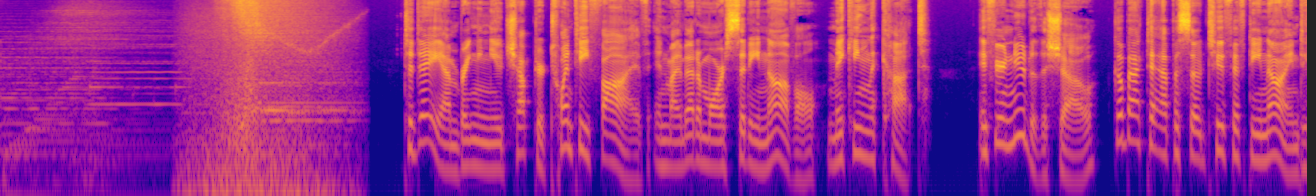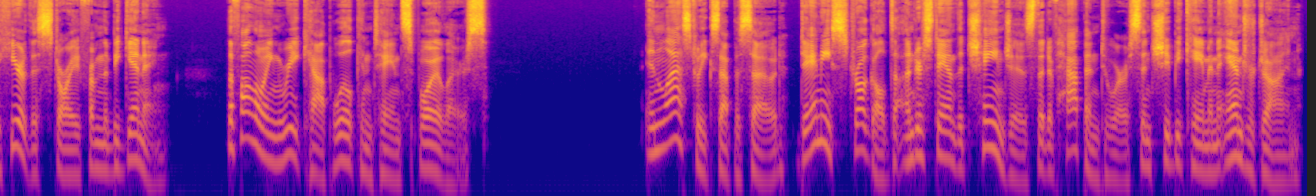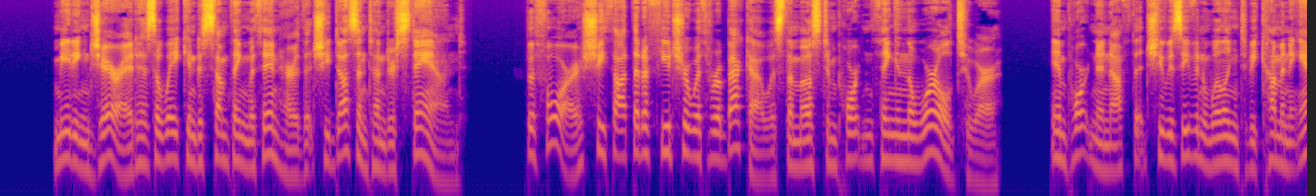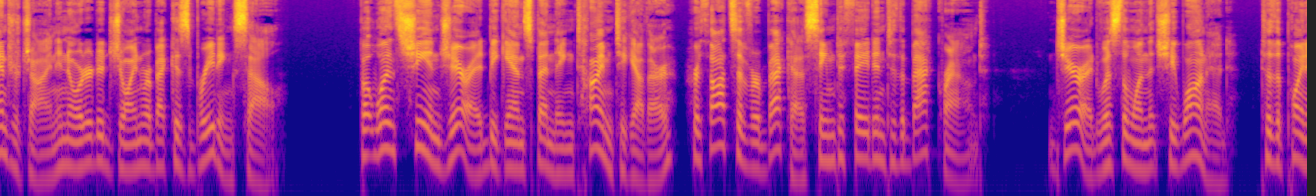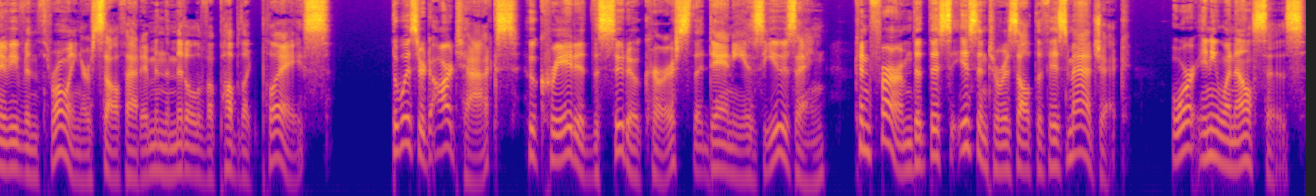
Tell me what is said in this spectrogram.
Today I'm bringing you chapter 25 in my Metamor City novel, Making the Cut. If you're new to the show, go back to episode 259 to hear this story from the beginning. The following recap will contain spoilers. In last week's episode, Danni struggled to understand the changes that have happened to her since she became an androgyne. Meeting Jared has awakened to something within her that she doesn't understand. Before, she thought that a future with Rebecca was the most important thing in the world to her. Important enough that she was even willing to become an androgyne in order to join Rebecca's breeding cell. But once she and Jared began spending time together, her thoughts of Rebecca seemed to fade into the background. Jared was the one that she wanted, to the point of even throwing herself at him in the middle of a public place. The wizard Artax, who created the pseudo curse that Danni is using, confirmed that this isn't a result of his magic, or anyone else's.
